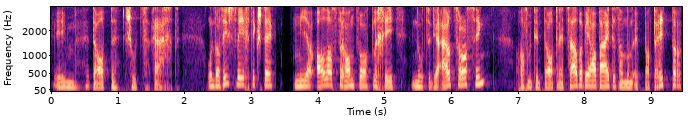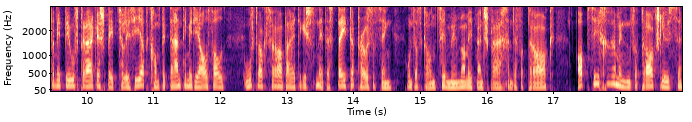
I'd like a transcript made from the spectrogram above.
im Datenschutzrecht. Und was ist das Wichtigste? Wir alle als Verantwortliche nutzen ja Outsourcing. Also wir die Daten nicht selber bearbeiten, sondern jemand Dritter damit beauftragen, spezialisiert, kompetent im Idealfall. Auftragsverarbeitung ist neben das Data Processing und das Ganze müssen wir mit einem entsprechenden Vertrag absichern, mit einem Vertrag schließen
